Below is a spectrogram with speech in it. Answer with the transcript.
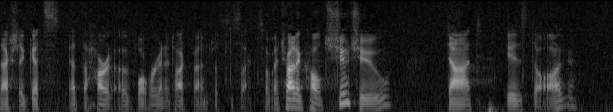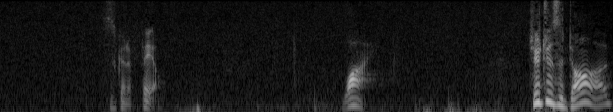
It actually gets at the heart of what we're gonna talk about in just a sec. So if I try to call choo choo dot is dog, this is gonna fail. Why? Choo Choo's a dog,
